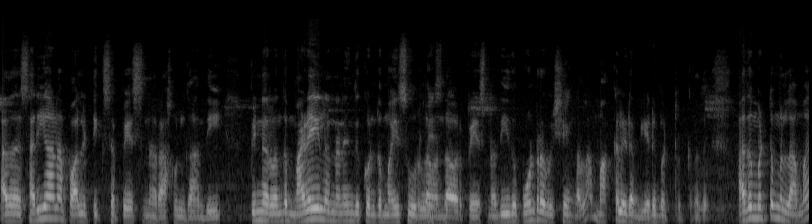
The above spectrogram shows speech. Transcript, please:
அதை சரியான பாலிடிக்ஸை பேசின ராகுல் காந்தி பின்னர் வந்து மழையில நனைந்து கொண்டு மைசூர்ல வந்து அவர் பேசினது. இது போன்ற விஷயங்கள்லாம் மக்களிடம் எடுபட்டிருக்கிறது. அது மட்டும் இல்லாம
